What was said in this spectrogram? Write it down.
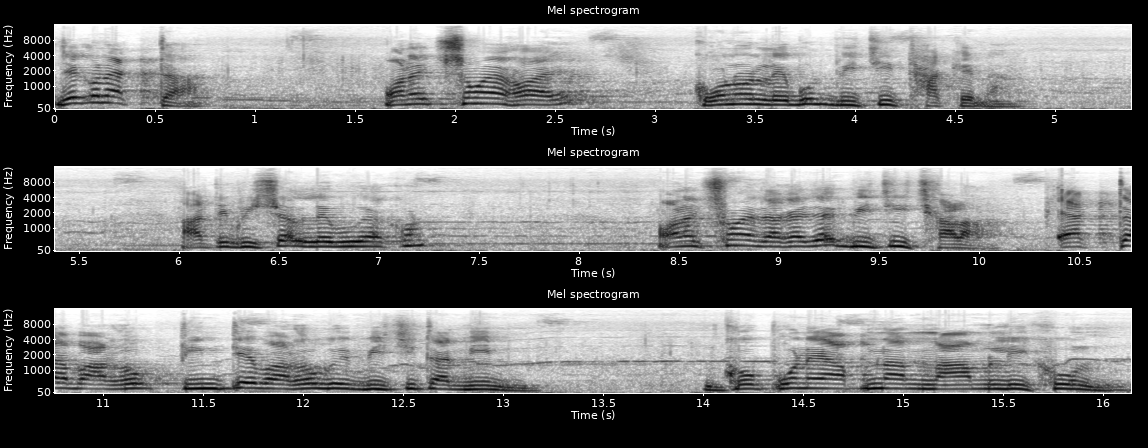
যে কোনো একটা। অনেক সময় হয় কোনো লেবুর বিচি থাকে না। আর্টিফিশিয়াল লেবু এখন অনেক সময় দেখা যায় বিচি ছাড়া। একটা বার হোক তিনটে বার হোক ওই বিচিটা নিন। গোপনে আপনার নাম লিখুন।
